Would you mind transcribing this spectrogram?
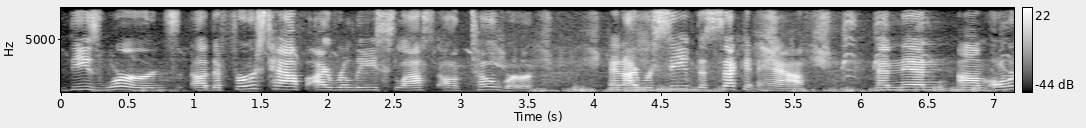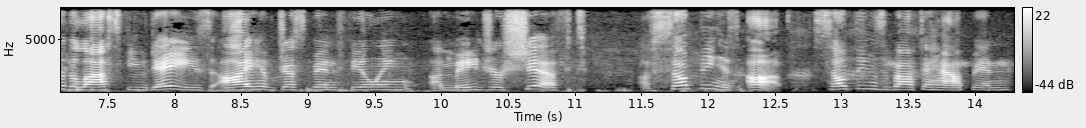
these words, uh, the first half I released last October, and I received the second half. And then um, over the last few days, I have just been feeling a major shift of something is up, something's about to happen.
